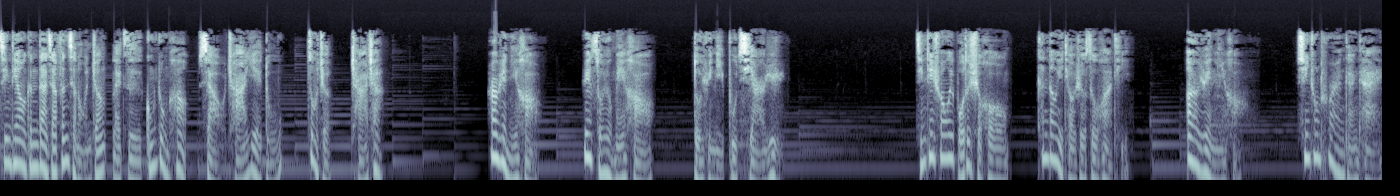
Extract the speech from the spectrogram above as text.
今天要跟大家分享的文章来自公众号“小茶夜读”，作者茶茶。二月你好，愿所有美好都与你不期而遇。今天刷微博的时候，看到一条热搜话题：“二月你好”，心中突然感慨：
